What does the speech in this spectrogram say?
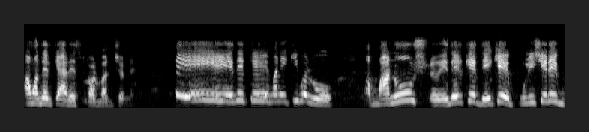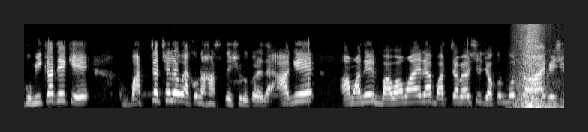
আমাদেরকে অ্যারেস্ট করবার জন্য। এই এদেরকে মানে কি বলব? মানুষ এদেরকে দেখে, পুলিশের এই ভূমিকা দেখে বাচ্চা ছেলেও এখন হাসতে শুরু করে দেয়। আগে আমাদের বাবা মায়েরা বাচ্চা বয়সে যখন বলতো, আয় বেশি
